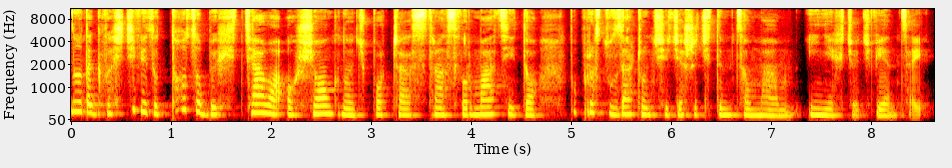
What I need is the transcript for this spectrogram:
no tak właściwie to to, co by chciała osiągnąć podczas transformacji, to po prostu zacząć się cieszyć tym, co mam i nie chcieć więcej.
